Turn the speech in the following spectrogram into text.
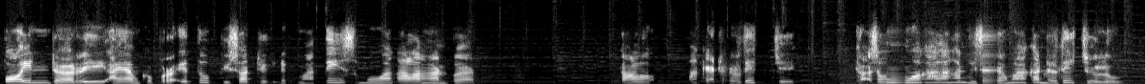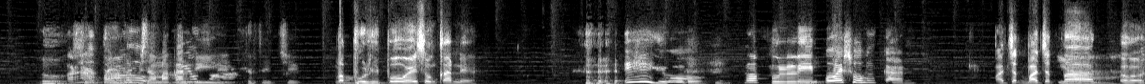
poin dari ayam geprek itu bisa dinikmati semua kalangan, banget. Kalau pakai dirty chick, gak semua kalangan bisa makan dirty chick loh. Loh, Karena siapa yang nggak terlalu bisa makan di. Dirty Chick? Ngebully poe sungkan ya. Iyo, ngebully poe sungkan. Macet-macetan. Ya. Oh.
